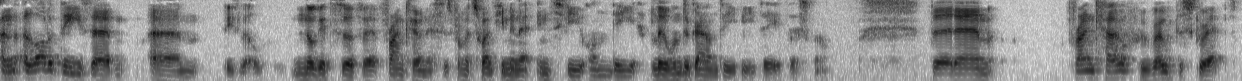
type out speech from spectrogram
and a lot of these um, um, these little nuggets of uh, Franco-ness is from a 20 minute interview on the Blue Underground DVD of this film. But um, Franco, who wrote the script,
